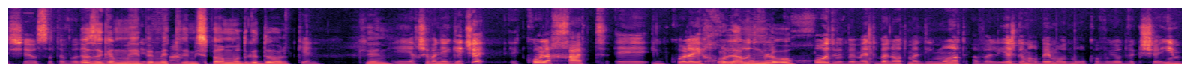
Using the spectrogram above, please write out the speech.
שעושות עבודה לא, זה מאוד גם מאוד אה, יפה. באמת מספר מאוד גדול. כן. כן. עכשיו אני אגיד שכל אחת אה, עם כל היכולות. והכוחות ובאמת בנות מדהימות, אבל יש גם הרבה מאוד מורכבויות וקשיים.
